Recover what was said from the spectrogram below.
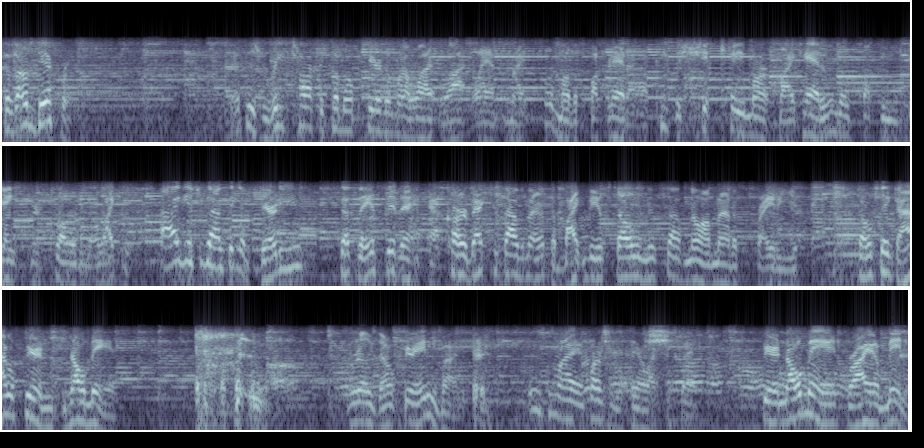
because I'm different. That this retard to come up here to my lot, lot last night. Some motherfucker had a piece of shit Kmart bike, had his little fucking gangster clothing on. Like, it. I guess you guys think I'm of you? That's the incident that occurred back 2009 with the bike being stolen and stuff. No, I'm not afraid of you. Don't think I don't fear no man. I really don't fear anybody. is my personal thing I like to say. Fear no man, for I am many.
